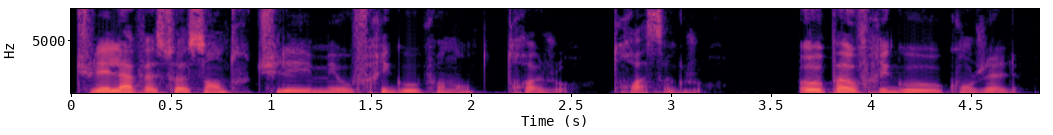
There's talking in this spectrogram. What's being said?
tu les laves à 60 ou tu les mets au frigo pendant 3 jours, 3 5 jours. Oh pas au frigo, au congèle.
